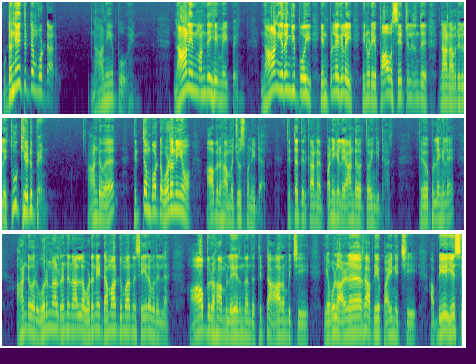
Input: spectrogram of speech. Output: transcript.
உடனே திட்டம் போட்டார். நானே போவேன். நான் என் மந்தையை மேய்ப்பேன். நான் இறங்கி போய் என் பிள்ளைகளை என்னுடைய பாவ சேற்றிலிருந்து நான் அவர்களை தூக்கி எடுப்பேன். ஆண்டவர் திட்டம் போட்ட உடனேயும் ஆபிரஹாமை சூஸ் பண்ணிட்டார். திட்டத்திற்கான பணிகளை ஆண்டவர் துவங்கிட்டார். தேவ பிள்ளைகளே ஆண்டவர் ஒரு நாள் ரெண்டு நாளில் உடனே டமார் டுமார்னு செய்கிறவர் இல்லை. ஆபிரஹாமில் இருந்து அந்த திட்டம் ஆரம்பித்து எவ்வளோ அழகாக அப்படியே பயணிச்சு அப்படியே இயேசு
